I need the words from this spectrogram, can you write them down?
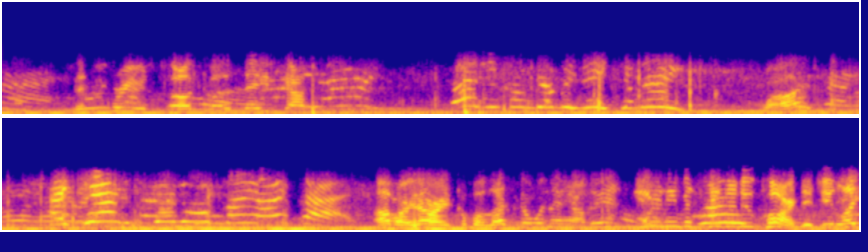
there? This is for you. Uh, uh, Dave's got. Dad, you from WD to me. What? I can't turn off my iPad. All right, all right. Come on, let's go in the house. You didn't, you didn't even see the new car. Did you like?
